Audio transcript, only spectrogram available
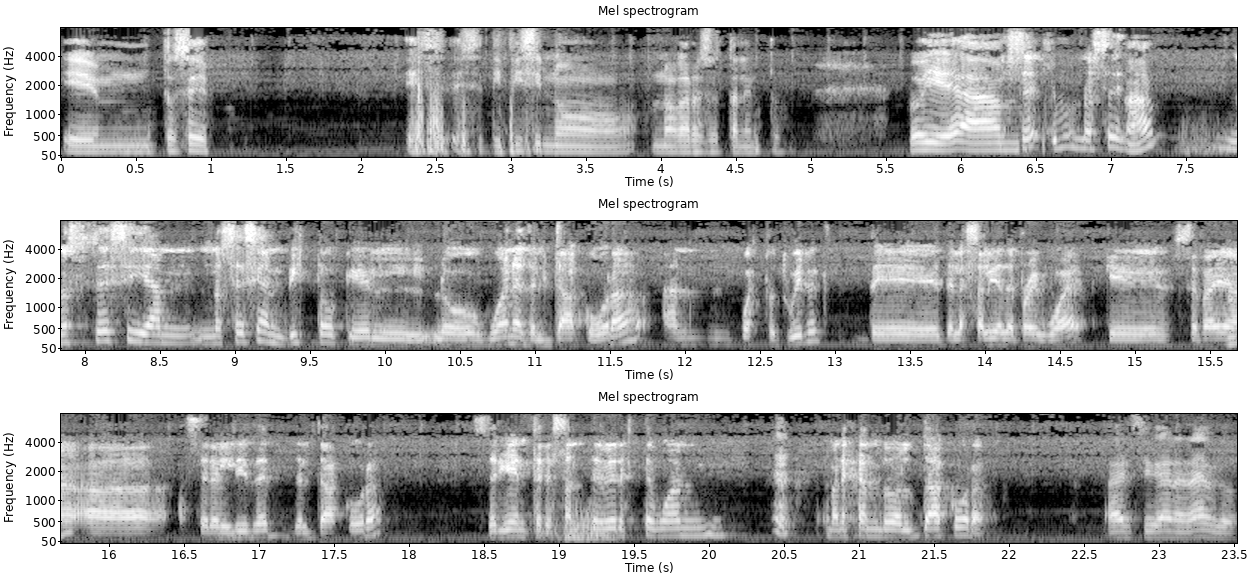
Em, entonces, es, difícil no, no agarrar esos talentos. Oye, no, sé, no, sé, ¿ah? no, sé, si han, no sé si han visto que los buenos del Dark Hora han puesto Twitter de, la salida de Bray Wyatt, que se vaya ¿Ah? a, ser el líder del Dark Hora. sería interesante ver este one manejando el Dark ahora. A ver si ganan algo.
